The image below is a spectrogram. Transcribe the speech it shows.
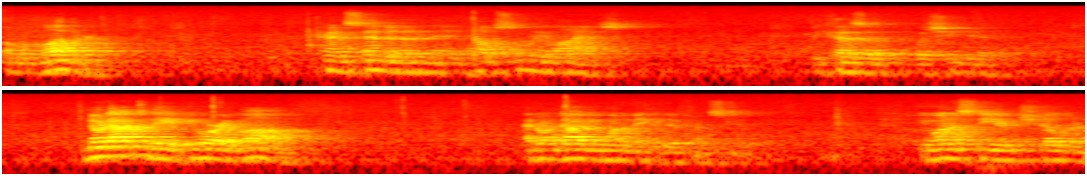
of a mother, transcended and, and helped so many lives because of what she did. No doubt today, if you are a mom, I don't doubt you want to make a difference too. You want to see your children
